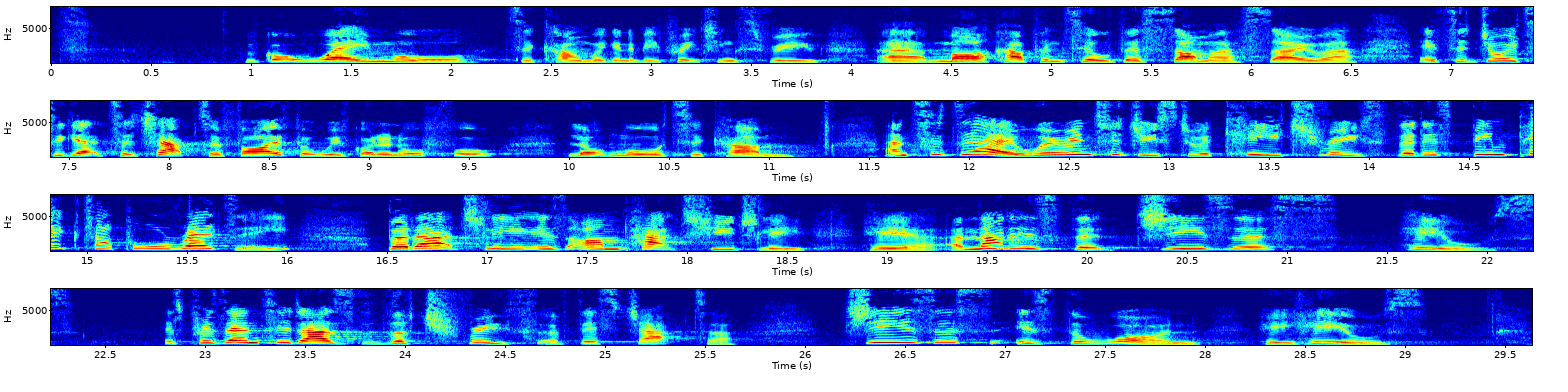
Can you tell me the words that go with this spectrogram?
We've got way more to come. We're going to be preaching through uh, Mark up until the summer. So uh, it's a joy to get to chapter 5, but we've got an awful lot more to come. And today we're introduced to a key truth that has been picked up already, but actually is unpacked hugely here. And that is that Jesus heals. It's presented as the truth of this chapter. Jesus is the one who heals.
